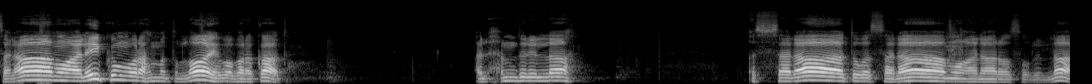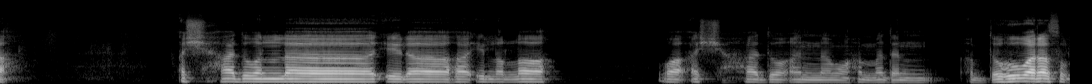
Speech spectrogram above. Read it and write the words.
السلام عليكم ورحمة الله وبركاته. الحمد لله. الصلاة والسلام على رسول الله. أشهد أن لا إله إلا الله وأشهد أن محمدا عبده ورسول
